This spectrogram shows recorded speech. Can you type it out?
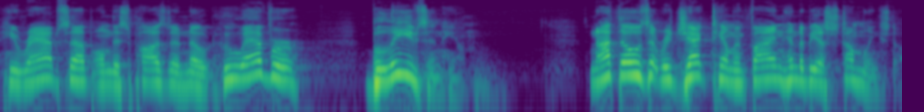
He wraps up on this positive note whoever believes in him, not those that reject him and find him to be a stumbling stone,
